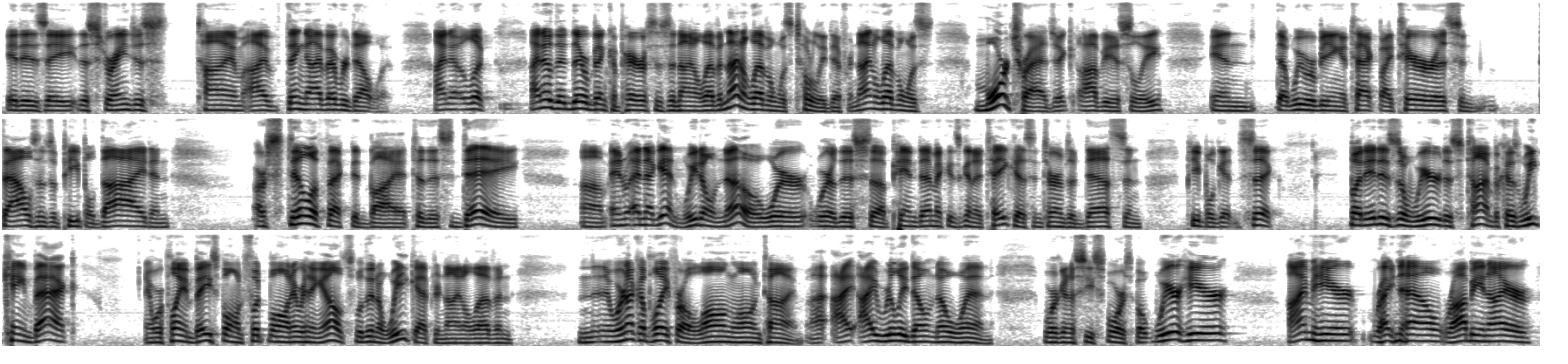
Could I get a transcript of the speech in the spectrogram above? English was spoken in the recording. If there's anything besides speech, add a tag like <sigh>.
It is a the strangest time I've thing I've ever dealt with. I know. Look, I know that there have been comparisons to 9/11. 9/11 was totally different. 9/11 was more tragic, obviously, in that we were being attacked by terrorists and thousands of people died and are still affected by it to this day. Um, and and again, we don't know where where this uh, pandemic is going to take us in terms of deaths and people getting sick. But it is the weirdest time because we came back and we're playing baseball and football and everything else within a week after 9-11 and we're not going to play for a long long time I, I, I really don't know when we're going to see sports but we're here i'm here right now robbie and i are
